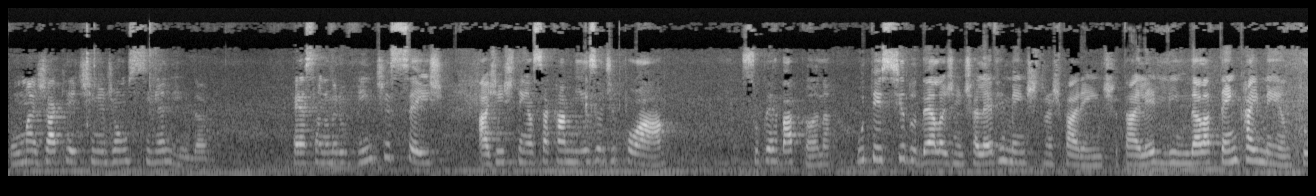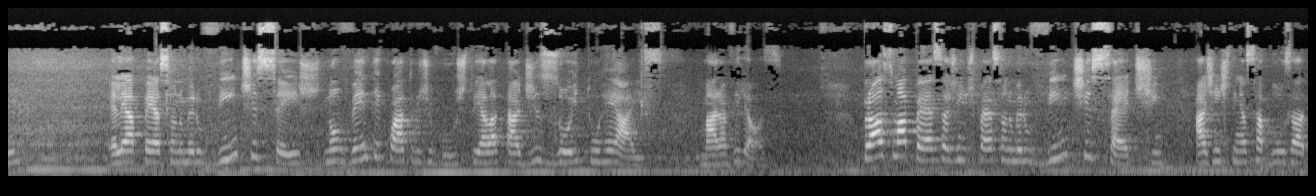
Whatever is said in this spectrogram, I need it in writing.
Uma jaquetinha de oncinha linda. Peça número 26, a gente tem essa camisa de poá, super bacana. O tecido dela, gente, é levemente transparente, tá? Ela é linda, ela tem caimento. Ela é a peça número 26, 94 de busto e ela tá 18 reais. Maravilhosa. Próxima peça, a gente peça número 27. A gente tem essa blusa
